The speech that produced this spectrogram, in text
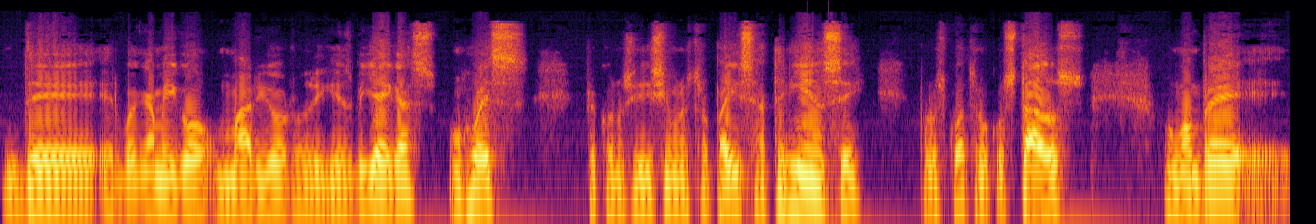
de el buen amigo Mario Rodríguez Villegas, un juez reconocidísimo en nuestro país, ateniense, por los cuatro costados, un hombre eh,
